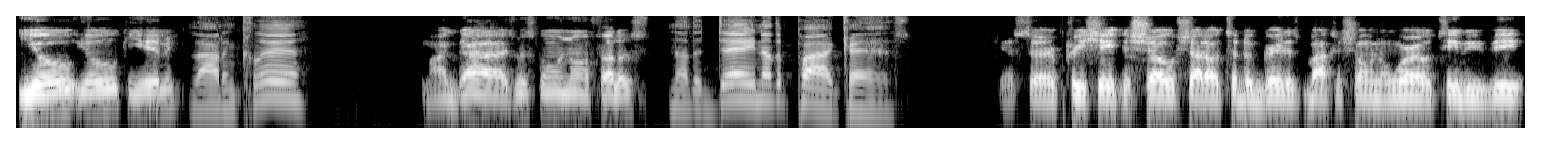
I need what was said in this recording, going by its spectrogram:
Yo, yo, can you hear me? Loud and clear. My guys, what's going on, fellas? Another day, another podcast. Yes, sir. Appreciate the show. Shout out to the greatest boxing show in the world, TBV.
